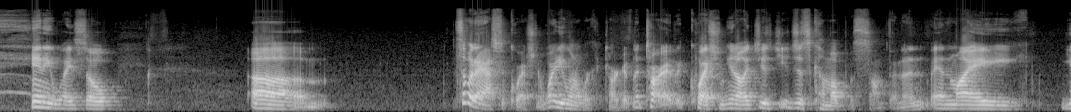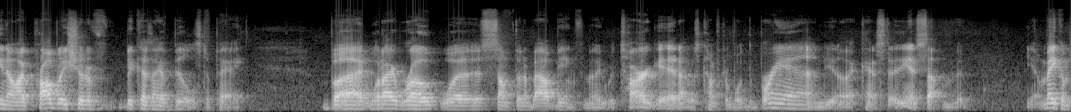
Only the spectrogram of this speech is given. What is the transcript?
anyway, so um, asked the question, why do you want to work at Target? And the, tar- the question, you know, it just, you just come up with something. And, and my, you know, I probably should have, because I have bills to pay. But what I wrote was something about being familiar with Target. I was comfortable with the brand, you know, that kind of stuff. You know, something that, you know, make them,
